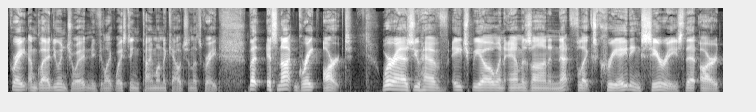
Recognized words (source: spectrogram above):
great. I'm glad you enjoy it. And if you like wasting time on the couch, and that's great. But it's not great art. Whereas you have HBO and Amazon and Netflix creating series that are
